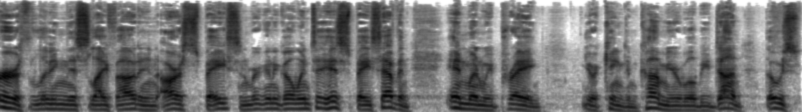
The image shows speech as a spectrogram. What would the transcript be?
earth living this life out in our space, and we're going to go into his space, heaven. And when we pray, Your kingdom come, your will be done, those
